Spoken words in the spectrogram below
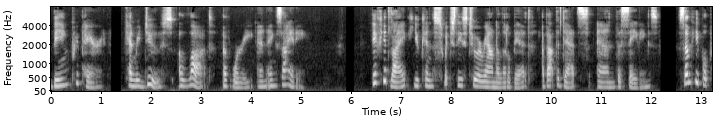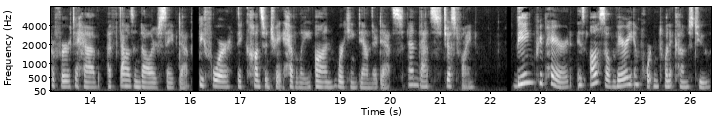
Being prepared can reduce a lot of worry and anxiety. If you'd like, you can switch these two around a little bit about the debts and the savings. Some people prefer to have $1,000 saved up before they concentrate heavily on working down their debts, and that's just fine. Being prepared is also very important when it comes to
